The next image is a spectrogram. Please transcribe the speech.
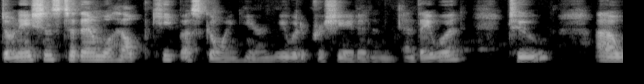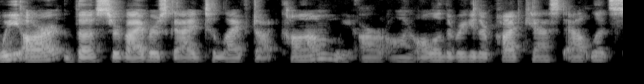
donations to them will help keep us going here, and we would appreciate it, and, and they would too. Uh, we are the survivor's guide to life.com. We are on all of the regular podcast outlets,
